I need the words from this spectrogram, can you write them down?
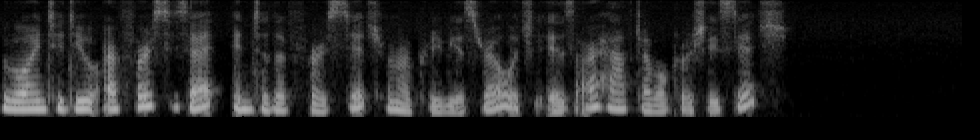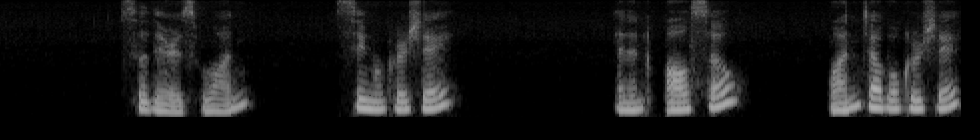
We're going to do our first Suzette into the first stitch from our previous row, which is our half double crochet stitch. So there's one single crochet, and then also one double crochet,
